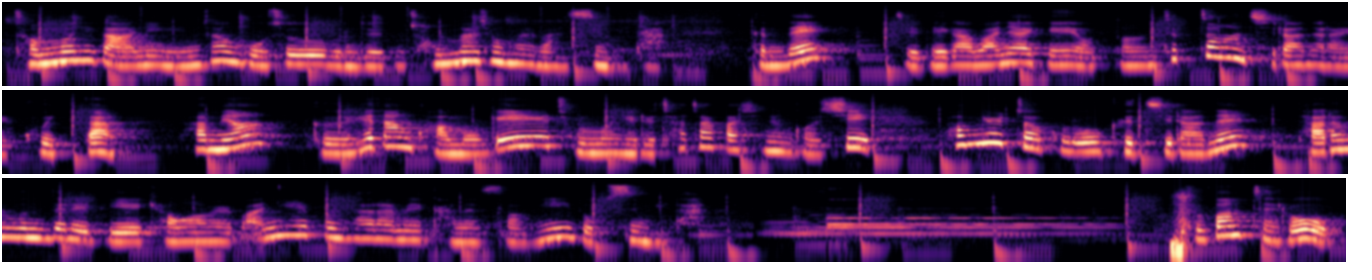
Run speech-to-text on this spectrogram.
전문의가 아닌 임상 고수분들도 정말 정말 많습니다. 근데 이제 내가 만약에 어떤 특정한 질환을 앓고 있다 하면 그 해당 과목의 전문의를 찾아가시는 것이 확률적으로 그 질환을 다른 분들에 비해 경험을 많이 해본 사람일 가능성이 높습니다. 두 번째로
